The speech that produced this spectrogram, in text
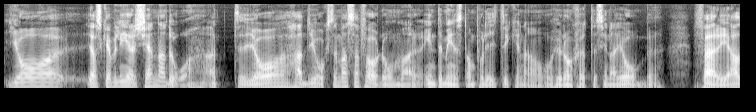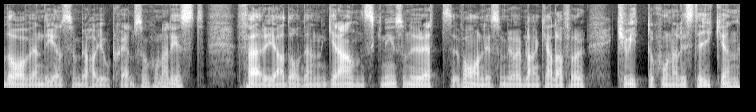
Ja, jag ska väl erkänna då att jag hade ju också en massa fördomar, inte minst om politikerna och hur de skötte sina jobb. Färgad av en del som jag har gjort själv som journalist. Färgad av den granskning som nu är rätt vanlig, som jag ibland kallar för kvittojournalistiken.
